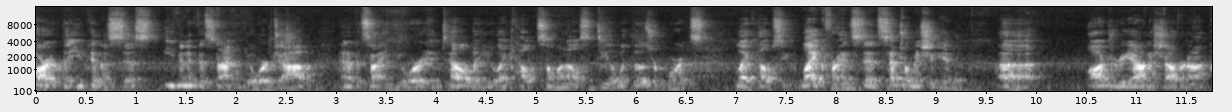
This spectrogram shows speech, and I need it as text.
part that you can assist, even if it's not your job and if it's not your intel, but you like help someone else deal with those reports, like helps you. Like for instance, Central Michigan, uh, Adriana Chabernock,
